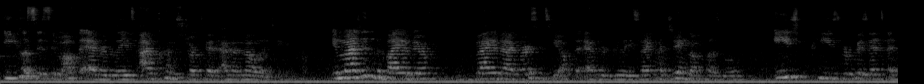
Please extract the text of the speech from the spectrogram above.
ecosystem of the Everglades, I've constructed an analogy. Imagine the biodiver- biodiversity of the Everglades like a Jenga puzzle. Each piece represents a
